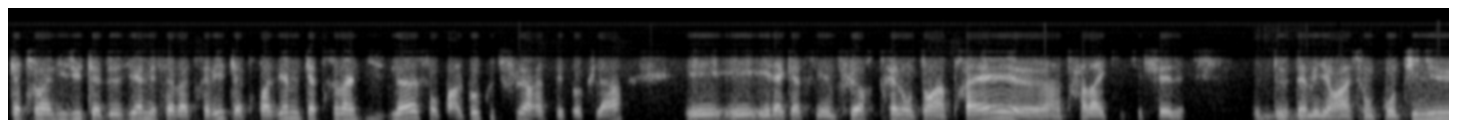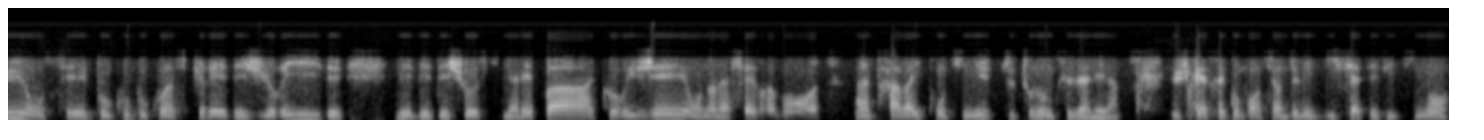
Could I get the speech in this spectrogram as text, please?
98 la deuxième et ça va très vite. La troisième 99. On parle beaucoup de fleurs à cette époque-là et, la quatrième fleur très longtemps après. euh, un travail qui s'est fait d'amélioration continue. On s'est beaucoup beaucoup inspiré des jurys, des, des, des- choses qui n'allaient pas, à corriger. On en a fait vraiment euh, un travail continu tout au long de ces années-là, jusqu'à être récompensé en 2017 effectivement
